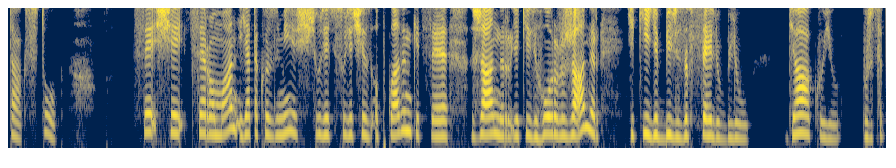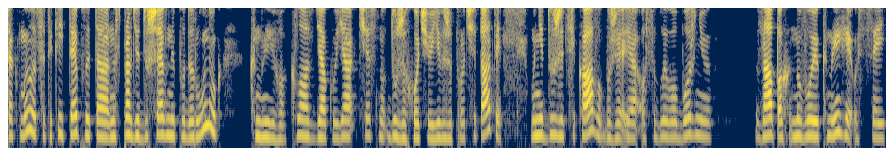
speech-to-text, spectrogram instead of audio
Так, стоп. Це ще це роман, я так розумію, судять, судячи з обкладинки, це жанр, якийсь горор-жанр, який я більш за все люблю. Дякую. Боже, це так мило, це такий теплий та насправді душевний подарунок. Книга. Клас, дякую. Я чесно дуже хочу її вже прочитати. Мені дуже цікаво, боже, я особливо обожнюю запах нової книги, ось цей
